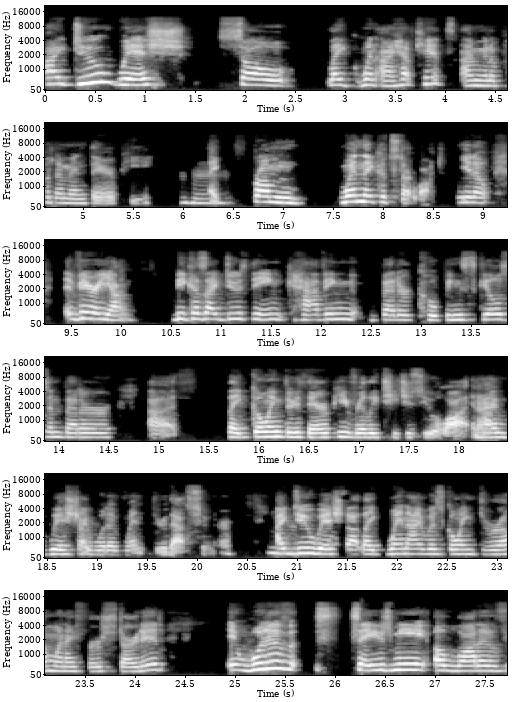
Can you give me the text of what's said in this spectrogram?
I do wish so like when I have kids, I'm gonna put them in therapy, mm-hmm. like from when they could start walking, you know, very young, because I do think having better coping skills and better, uh, like going through therapy really teaches you a lot. And I wish I would have went through that sooner. Mm-hmm. I do wish that like when I was going through them when I first started, it would have saved me a lot of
